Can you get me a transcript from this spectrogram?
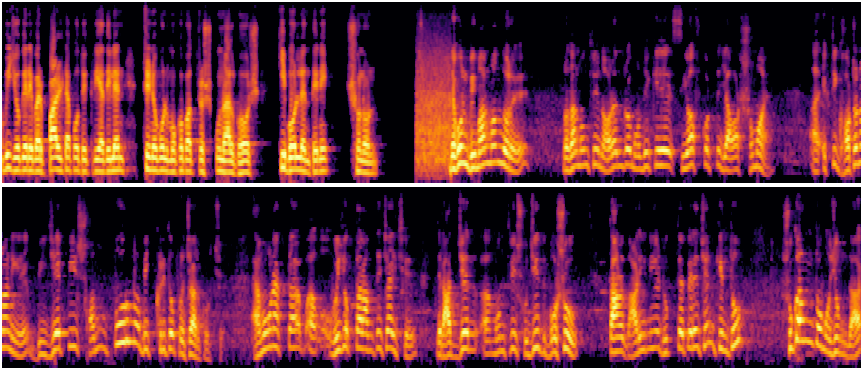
অভিযোগের এবার পাল্টা প্রতিক্রিয়া দিলেন তৃণমূল মুখপাত্র কুণাল ঘোষ। কি বললেন তিনি? শুনুন। দেখুন, বিমানবন্দরে প্রধানমন্ত্রী নরেন্দ্র মোদীকে সি অফ করতে যাওয়ার সময় একটি ঘটনা নিয়ে বিজেপি সম্পূর্ণ বিকৃত প্রচার করছে। এমন একটা অভিযোগ তার আনতে চাইছে যে রাজ্যের মন্ত্রী সুজিত বসু তার গাড়ি নিয়ে ঢুকতে পেরেছেন, কিন্তু সুকান্ত মজুমদার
